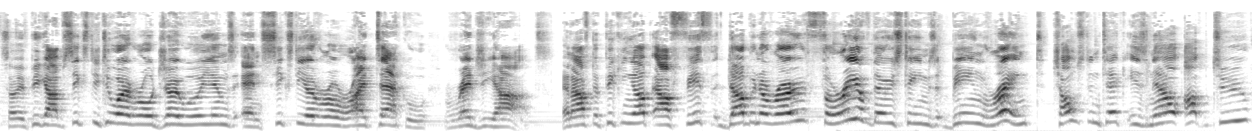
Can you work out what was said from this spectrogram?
So we pick up 62 overall Joe Williams and 60 overall right tackle Reggie Hart. And after picking up our fifth dub in a row, three of those teams being ranked, Charleston Tech is now up to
